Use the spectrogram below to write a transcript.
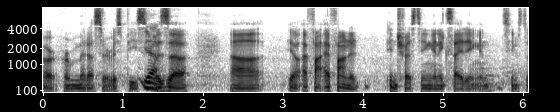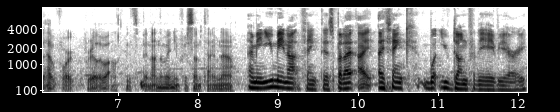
or, or meta service piece Yeah. was, uh, uh, you know, I, fi- I found it interesting and exciting, and seems to have worked really well. It's been on the menu for some time now. I mean, you may not think this, but I, I, I think what you've done for the aviary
